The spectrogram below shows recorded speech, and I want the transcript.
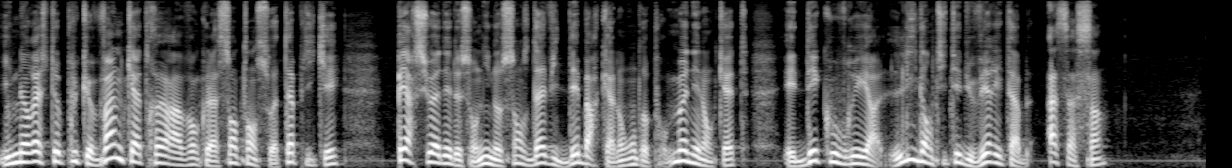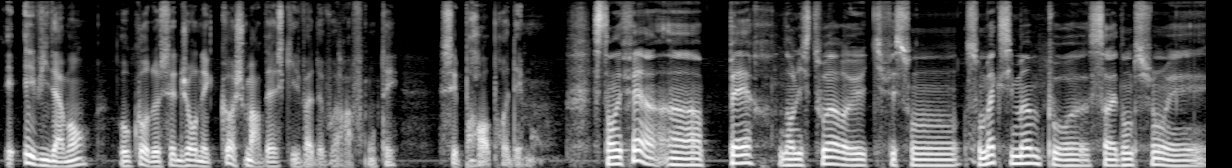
Il ne reste plus que 24 heures avant que la sentence soit appliquée. Persuadé de son innocence, David débarque à Londres pour mener l'enquête et découvrir l'identité du véritable assassin. Et évidemment, au cours de cette journée cauchemardesque, il va devoir affronter ses propres démons. C'est en effet un, père dans l'histoire euh, qui fait son, maximum pour euh, sa rédemption et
